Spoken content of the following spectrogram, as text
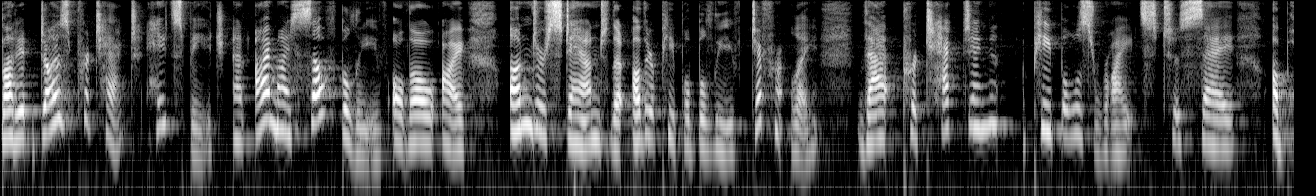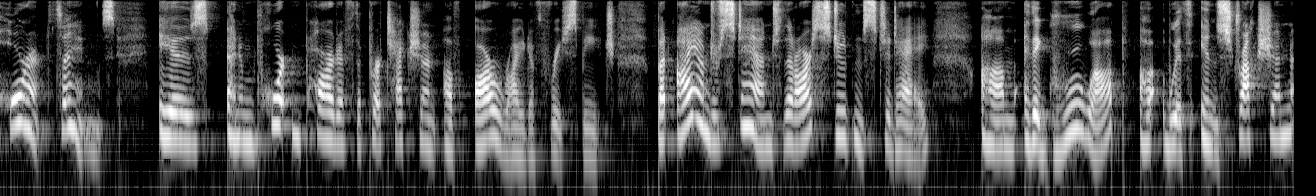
But it does protect hate speech. And I myself believe, although I understand that other people believe differently, that protecting people's rights to say abhorrent things is an important part of the protection of our right of free speech. But I understand that our students today, um, they grew up uh, with instruction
